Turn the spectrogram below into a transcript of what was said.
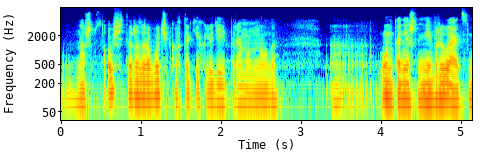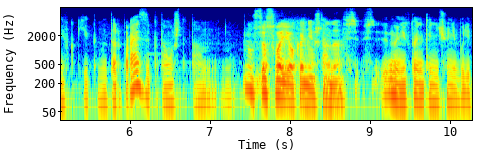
в нашем сообществе разработчиков таких людей прямо много. Он, конечно, не врывается ни в какие-то интерпрайзы, потому что там... Ну, ну все свое, конечно, да. Все, все, ну, никто это ничего не будет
